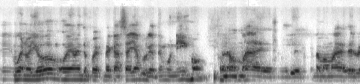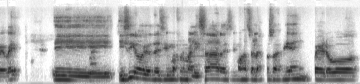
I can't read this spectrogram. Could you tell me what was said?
Eh, bueno, yo obviamente pues me casé allá porque tengo un hijo con la mamá, de, de, la mamá del bebé. Y, y sí, obvio, decidimos formalizar, decidimos hacer las cosas bien, pero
